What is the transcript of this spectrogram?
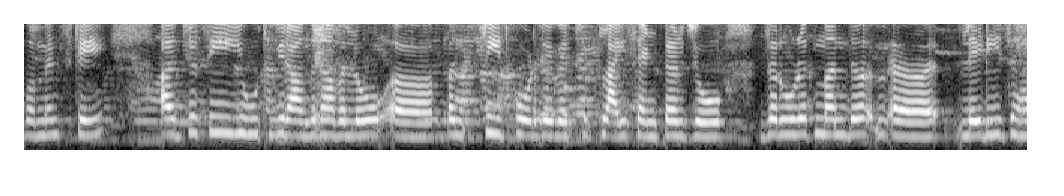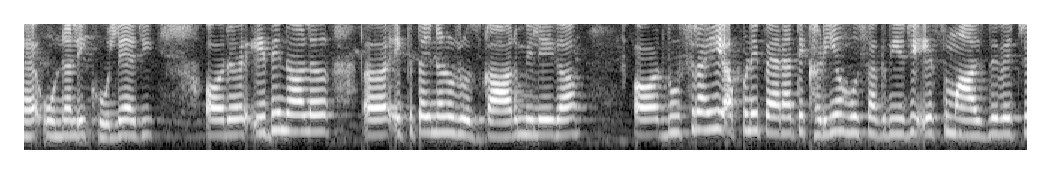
women's day ਅੱਜ ਅਸੀਂ ਯੂਥ ਵੀਰਾਂਗਨਾ ਵੱਲੋਂ ਪੰ- ਫਰੀਦਕੋਟ ਦੇ ਵਿੱਚ ਸਿਲਾਈ ਸੈਂਟਰ ਜੋ ਜ਼ਰੂਰਤਮੰਦ ਲੇਡੀਜ਼ ਹੈ, ਉਹਨਾਂ ਲਈ ਖੋਲ੍ਹਿਆ ਜੀ। ਔਰ ਇਹਦੇ ਨਾਲ ਇੱਕ ਤਾਂ ਇਹਨਾਂ ਨੂੰ ਰੋਜ਼ਗਾਰ ਮਿਲੇਗਾ ਔਰ ਦੂਸਰਾ ਹੀ ਆਪਣੇ ਪੈਰਾਂ ਤੇ ਖੜੀਆਂ ਹੋ ਸਕਦੀਆਂ ਜੀ ਇਸ ਸਮਾਜ ਦੇ ਵਿੱਚ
